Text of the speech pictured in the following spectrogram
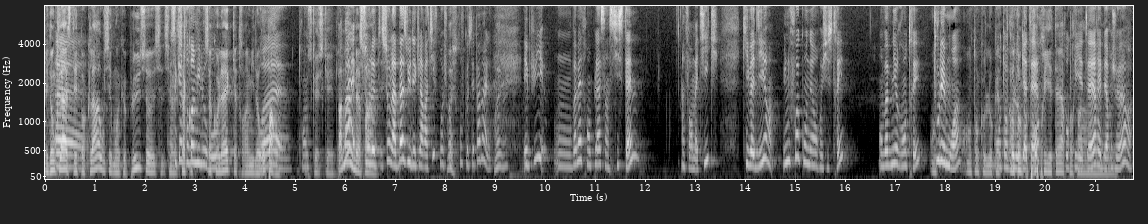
Et donc là, à cette euh, époque-là, où c'est moins que plus, euh, c'est 80 000 euros. Ça collecte 80 000 euros par an. Ce, qui est pas mal. Mais sur, le, sur, la base du déclaratif, moi, je trouve que c'est pas mal. Et puis, on va mettre en place un système informatique qui va dire, une fois qu'on est enregistré, on va venir rentrer tous les mois en tant que, locataire, en tant que, locataire, propriétaire, propriétaire hébergeur.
